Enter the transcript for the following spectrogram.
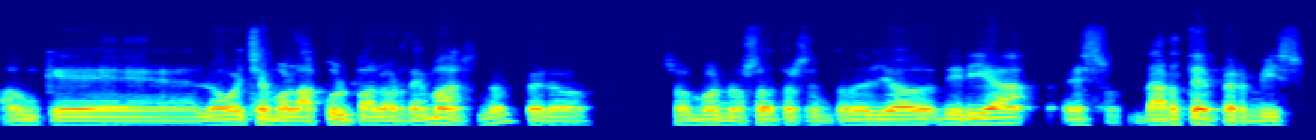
Aunque luego echemos la culpa a los demás, ¿no? Pero somos nosotros. Entonces yo diría eso, darte permiso.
